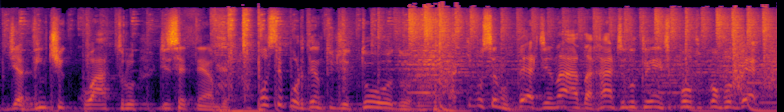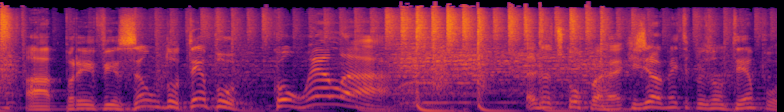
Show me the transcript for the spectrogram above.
dia 24 de setembro. Você por dentro de tudo. Aqui você não perde nada. Radiodocliente.com.br. A previsão do tempo com ela. Desculpa, é que geralmente a previsão do tempo.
